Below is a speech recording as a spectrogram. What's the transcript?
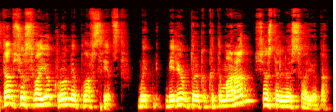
там все свое, кроме плавсредств. Мы берем только катамаран, все остальное свое, да.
